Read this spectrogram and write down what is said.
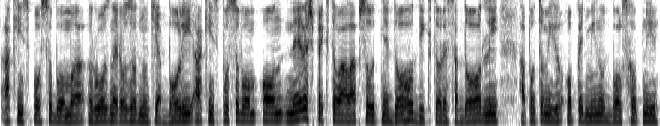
akým spôsobom rôzne rozhodnutia boli, akým spôsobom on nerešpektoval absolútne dohody, ktoré sa dohodli a potom ich o 5 minút bol schopný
